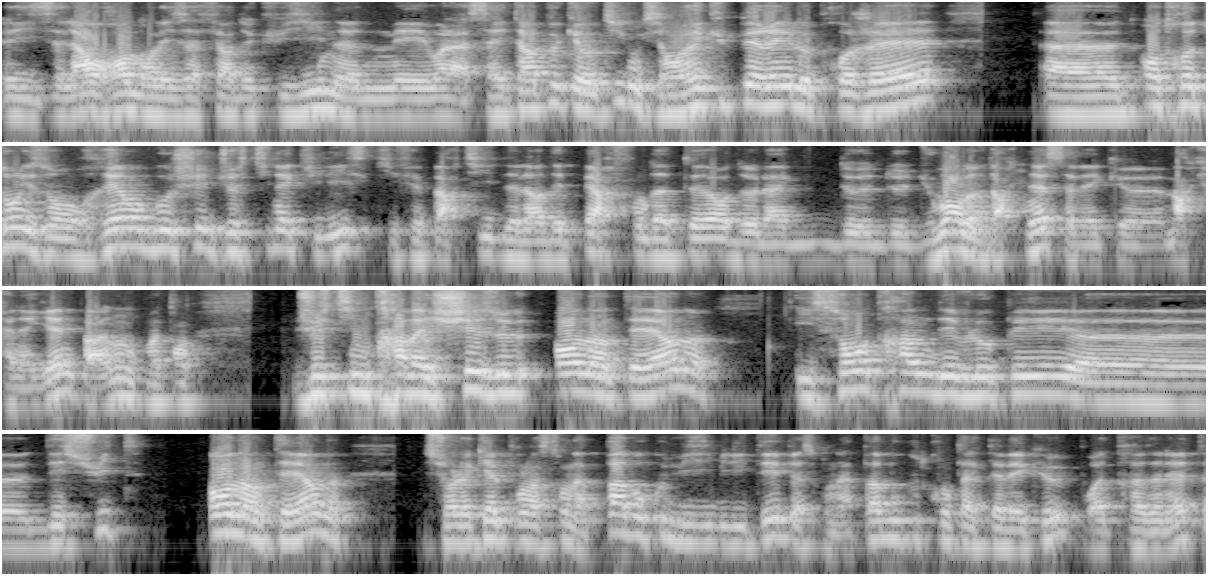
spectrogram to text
là, on rentre dans les affaires de cuisine, mais voilà, ça a été un peu chaotique. Donc, ils ont récupéré le projet. Euh, entre-temps, ils ont réembauché Justin Achilles, qui fait partie de l'un des pères fondateurs de du World of Darkness avec euh, Mark Renegan, par exemple. Justin travaille chez eux en interne. Ils sont en train de développer euh, des suites en interne sur lesquelles pour l'instant on n'a pas beaucoup de visibilité parce qu'on n'a pas beaucoup de contact avec eux, pour être très honnête.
